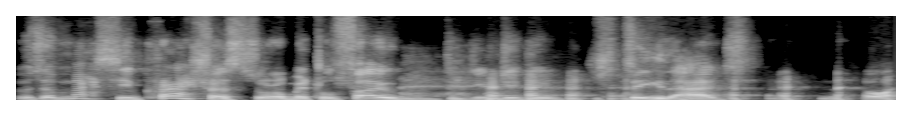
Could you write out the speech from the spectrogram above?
it was a massive crash I saw on Middle phone. Did you did you see that? no, I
